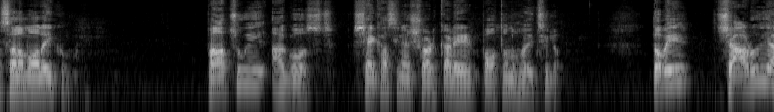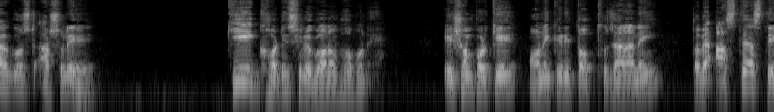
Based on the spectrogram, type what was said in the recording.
আসসালামু আলাইকুম। পাঁচই আগস্ট শেখ হাসিনা সরকারের পতন হয়েছিল। তবে চারই আগস্ট আসলে কি ঘটেছিল গণভবনে, এ সম্পর্কে অনেকেরই তথ্য জানা নেই, তবে আস্তে আস্তে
